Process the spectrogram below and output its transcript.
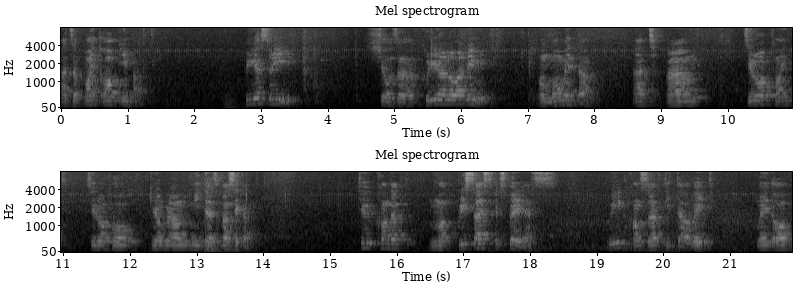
at the point of impact. Figure 3 shows a clear lower limit on momentum at around 0.04 kilogram meters per second. To conduct more precise experience, we constructed a weight made of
